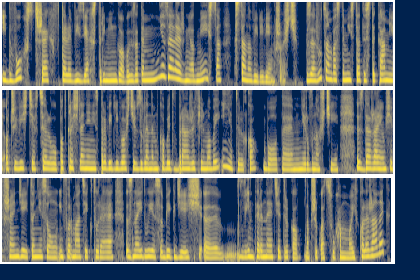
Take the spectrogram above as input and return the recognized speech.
i dwóch z trzech w telewizjach streamingowych, zatem niezależnie od miejsca stanowili większość. Zarzucam Was tymi statystykami oczywiście w celu podkreślenia niesprawiedliwości względem kobiet w branży filmowej i nie tylko, bo te nierówności zdarzają się wszędzie i to nie są informacje, które znajduję sobie gdzieś e, w internecie, tylko na przykład słucham moich koleżanek.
